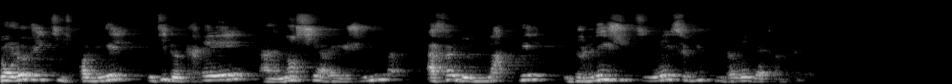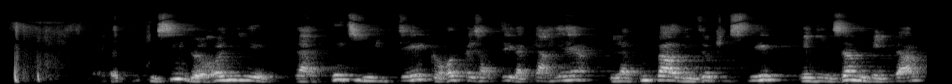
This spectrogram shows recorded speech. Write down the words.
dont l'objectif premier était de créer un ancien régime afin de marquer, de légitimer celui qui venait d'être créé. C'est difficile de renier la continuité que représentait la carrière de la plupart des officiers et des hommes d'État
